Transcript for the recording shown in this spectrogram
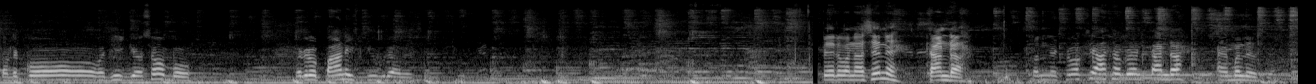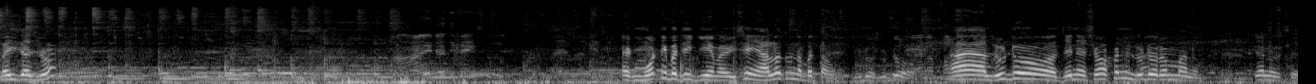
તડકો વધી ગયો છો બહુ. તકડો પાણી પીવડાવે છે. પહેરવાના છે ને, કાંડા. તમને શોખ છે? હાથમાં બ્રાન્ડ કાંડા? આ મળે છે. લઈ જાજો એક મોટી બધી ગેમ આવી છે. હાલો તમને બતાવું. Ludo ludo. હા, લૂડો. જેને શોખ હોય ને, લૂડો રમવાનો. તેનું છે.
